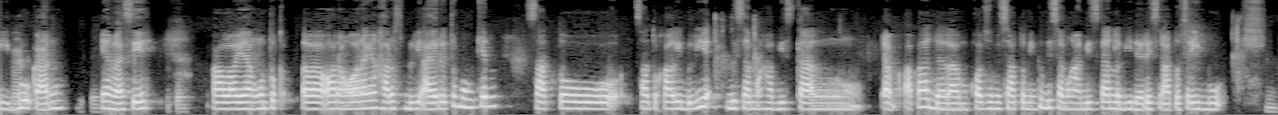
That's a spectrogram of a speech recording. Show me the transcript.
ribu kan, Betul. ya nggak sih? Betul. Kalau yang untuk eh, orang-orang yang harus beli air itu mungkin satu satu kali beli bisa menghabiskan ya, apa dalam konsumsi satu minggu bisa menghabiskan lebih dari 100 ribu. Hmm.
